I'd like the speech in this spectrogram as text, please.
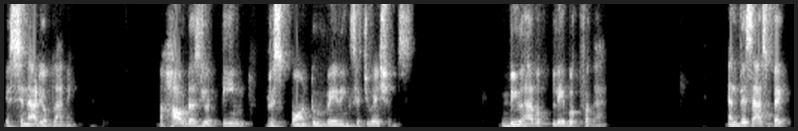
is scenario planning. Now, how does your team respond to varying situations? Do you have a playbook for that? And this aspect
